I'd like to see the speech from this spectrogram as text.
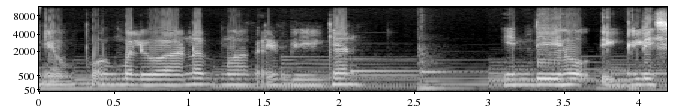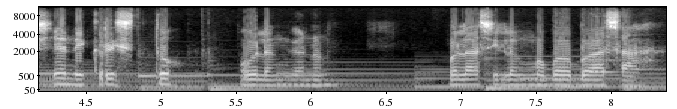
Yan po ang maliwanag mga kaibigan. Hindi ho iglesia ni Kristo. Walang ganun. Wala silang mababasa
